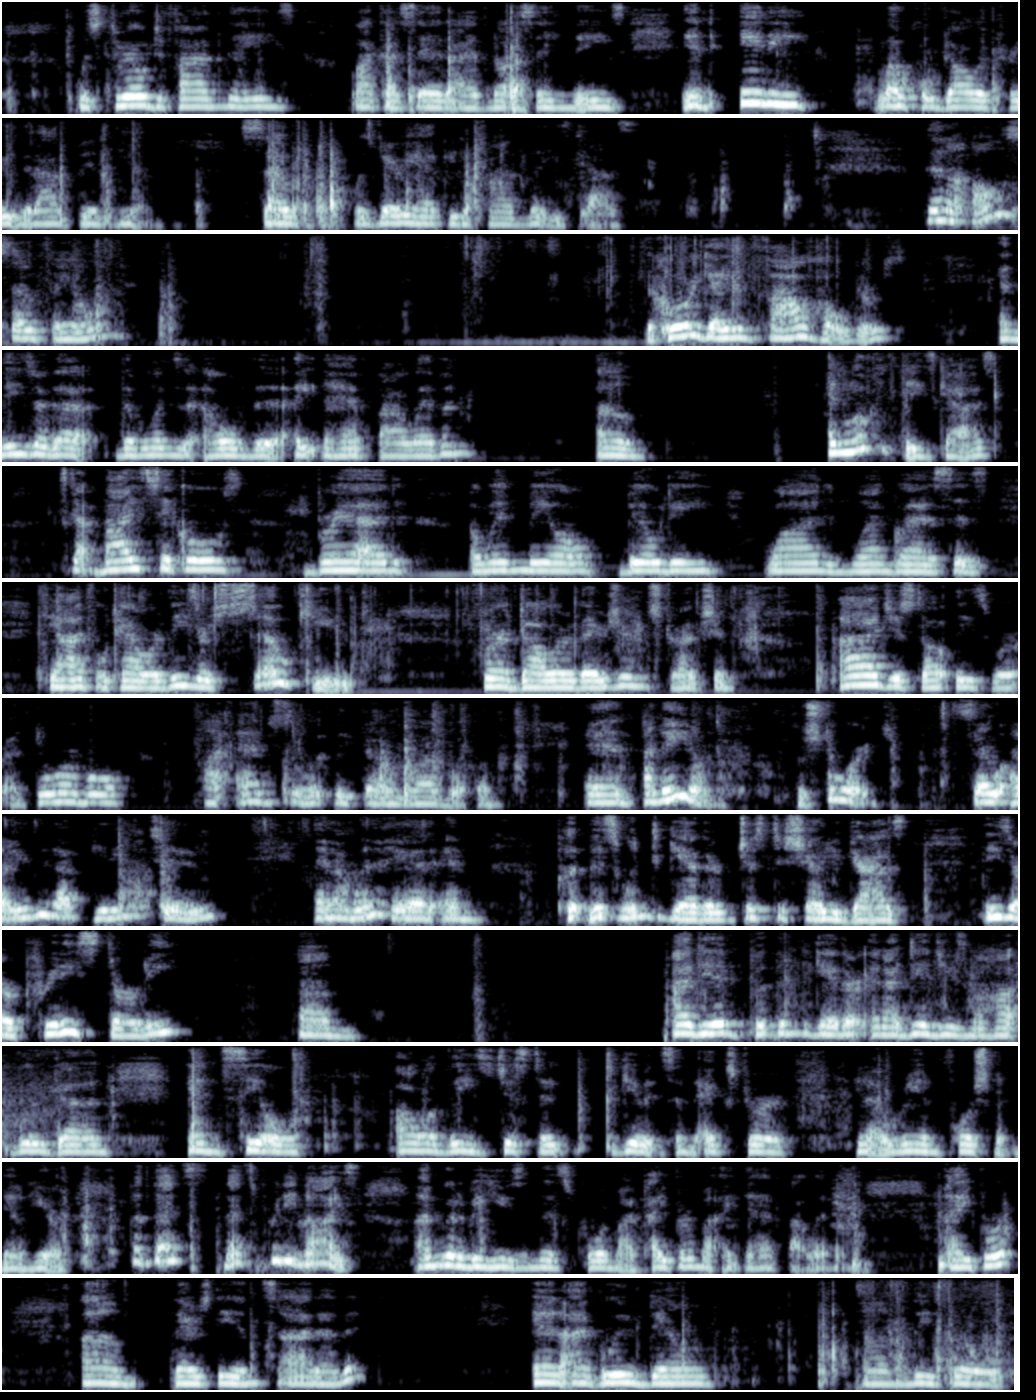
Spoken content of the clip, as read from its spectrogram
was thrilled to find these. Like I said, I have not seen these in any local Dollar Tree that I've been in. So was very happy to find these guys. Then I also found the corrugated file holders, and these are the the ones that hold the eight and a half by eleven. Um, and look at these guys. It's got bicycles, bread, a windmill, building, wine and wine glasses, the Eiffel Tower. These are so cute for a dollar. There's your instruction. I just thought these were adorable. I absolutely fell in love with them. And I need them. for storage. So I ended up getting two, and I went ahead and put this one together just to show you guys. These are pretty sturdy. Um, I did put them together and I did use my hot glue gun and sealed all of these just to, to give it some extra, you know, reinforcement down here. But that's that's pretty nice. I'm going to be using this for my paper, my 8.5 by 11 paper. Um, there's the inside of it. And I glued down um, these little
